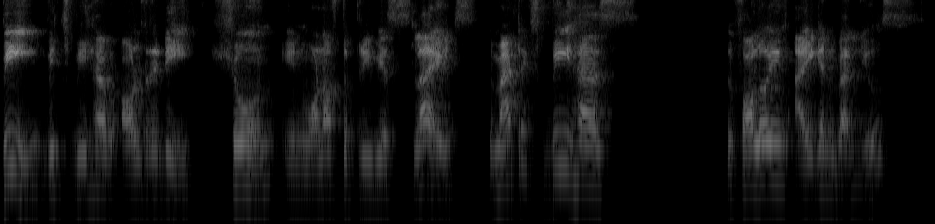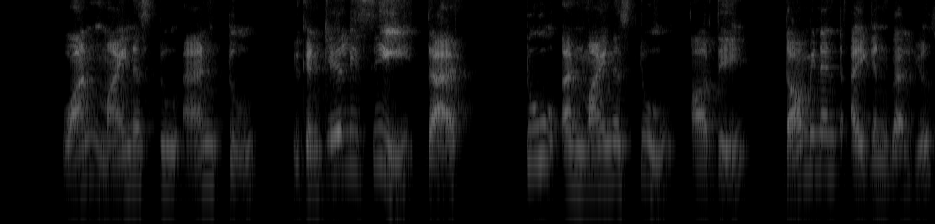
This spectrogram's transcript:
B, which we have already shown in one of the previous slides. The matrix B has the following eigenvalues, 1, minus 2, and 2. You can clearly see that 2 and minus 2 are the dominant eigenvalues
